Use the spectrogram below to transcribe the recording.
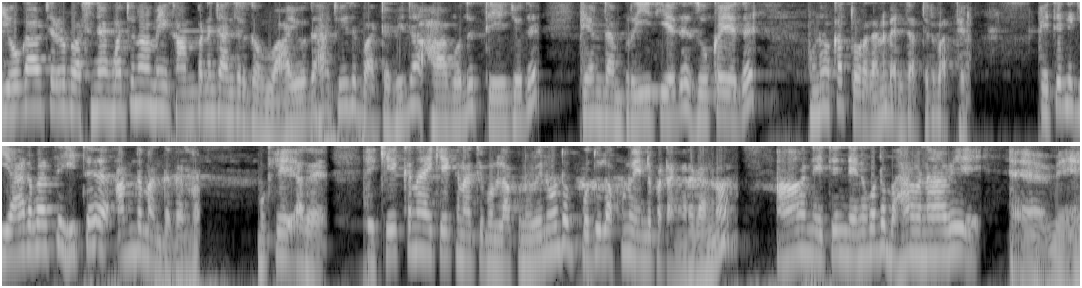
යෝගාවචර ප්‍රශ්නයක් මතුවෙනවා මේ කම්පන චංචලක වායෝ ධාතුවේද පඨවිද ආගොද තේජොද එහෙනම් ප්‍රීතියද සුඛයද මොනවාකට තෝරගන්න බැරි තත්ත්වයකටපත් වෙනවා. එතෙන් ගියාට පස්සේ හිත අන්දමන්ද කරනවා. මොකේ අර එක එකන එක එකන තිබුණු ලකුණු වෙනකොට පොදු ලකුණු එන්න පටන් අර ගන්නවා. ආන්න එතෙන් එනකොට භාවනාවේ මේ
